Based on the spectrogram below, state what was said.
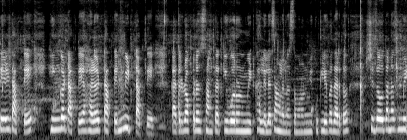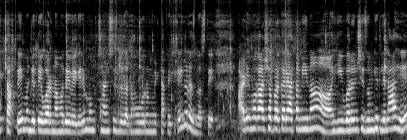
तेल टाकते हिंग टाकते हळद टाकते आणि मीठ टाकते. काय तर डॉक्टर सांगतात की वरून मीठ खाल्लेलं चांगलं नसतं म्हणून मी कुठले पदार्थ शिजवतानाच मीठ टाकते म्हणजे ते वरणामध्ये वगैरे मग छान शिजलं जातं मग वरून मीठ टाकायची काही गरज नसते. आणि मग अशा प्रकारे आता मी ना ही वरण शिजून घेतलेलं आहे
